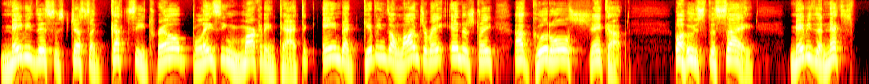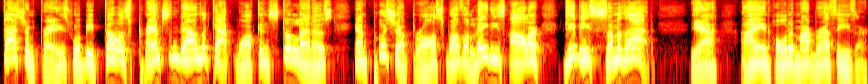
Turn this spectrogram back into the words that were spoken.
Maybe this is just a gutsy, trailblazing marketing tactic aimed at giving the lingerie industry a good old shakeup. Well, who's to say? Maybe the next fashion phrase will be fellas prancing down the catwalk in stilettos and push up bras while the ladies holler, Give me some of that. Yeah, I ain't holding my breath either.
